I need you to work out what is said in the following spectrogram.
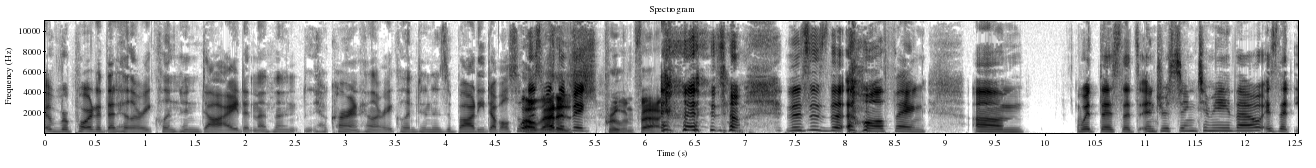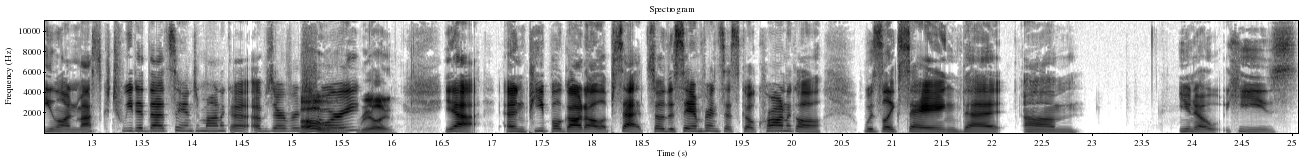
uh, reported that Hillary Clinton died, and that the current Hillary Clinton is a body double. So well, this that is, big proven fact. so this is the whole thing um with this that's interesting to me though is that Elon Musk tweeted that Santa Monica Observer oh, story. really? Yeah, and people got all upset. So the San Francisco Chronicle was like saying that um, you know, he's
